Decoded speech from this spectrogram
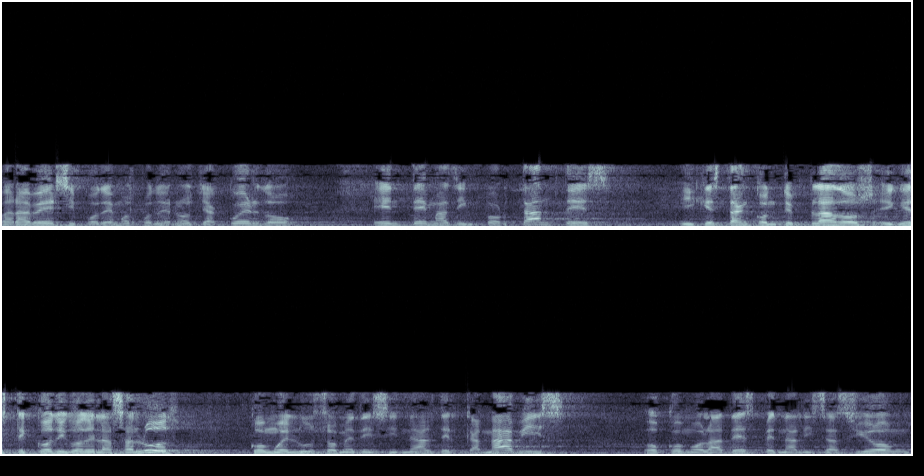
para ver si podemos ponernos de acuerdo en temas importantes y que están contemplados en este Código de la Salud, como el uso medicinal del cannabis o como la despenalización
